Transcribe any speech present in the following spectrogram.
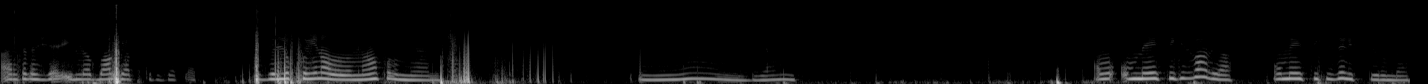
Arkadaşlar illa bug yaptıracaklar. Zilli coin alalım. Ne yapalım yani? Hmm, güzelmiş. Ama o M8 var ya. O M8'den istiyorum ben.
